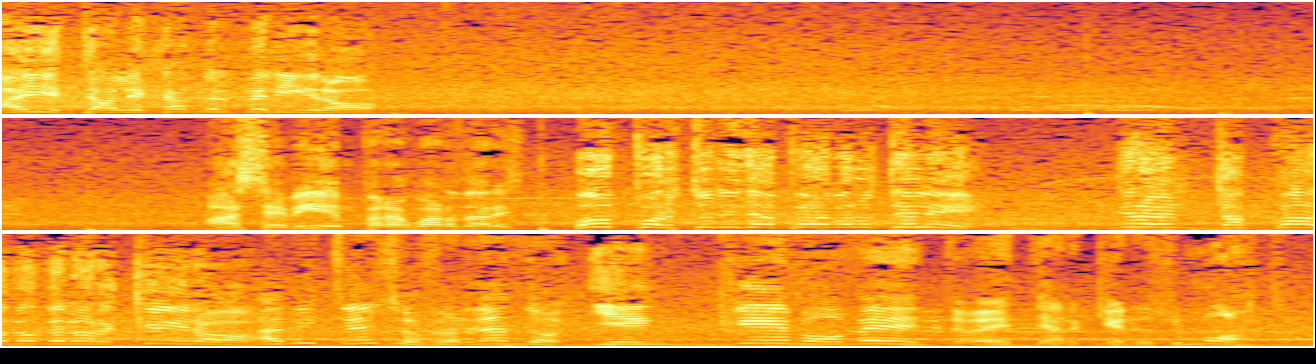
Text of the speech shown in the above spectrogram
Ahí está, alejando el peligro. Hace bien para guardar. Oportunidad para Balotelli. Gran tapada del arquero. ¿Has visto eso, Fernando? ¿Y en qué momento este arquero es un monstruo?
